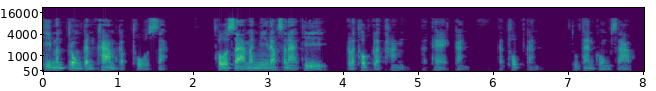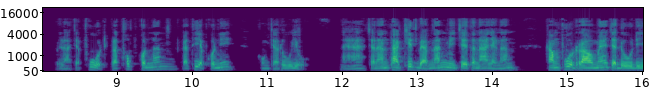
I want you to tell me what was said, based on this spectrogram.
ที่มันตรงกันข้ามกับโทสะโทสะมันมีลักษณะที่กระทบกระทั่งกระแทกกัน กระทบกัน ทุกท่านคงทราบ เวลาจะพูดกระทบคนนั้น กระเทียบคนนี้คงจะรู้อยู่นะฉะนั้นถ้าคิดแบบนั้นมีเจตนาอย่างนั้นคำพูดเราแม้จะดูดี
